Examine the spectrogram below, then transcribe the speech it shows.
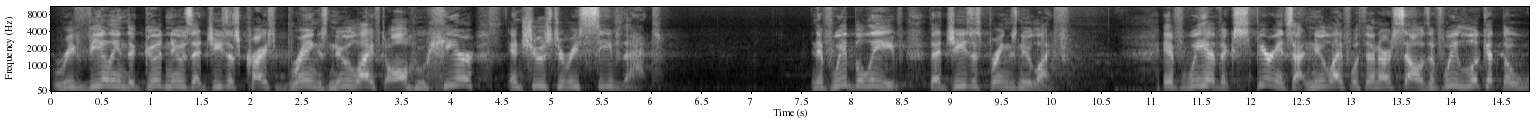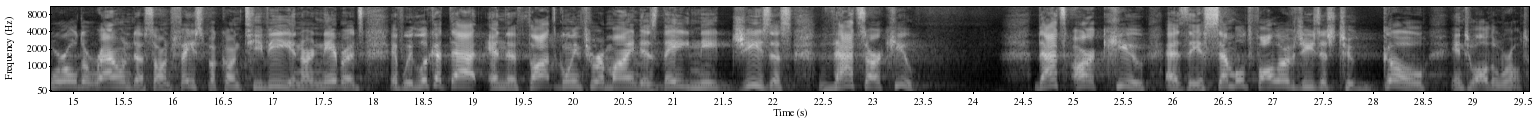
revealing the good news that Jesus Christ brings new life to all who hear and choose to receive that. And if we believe that Jesus brings new life, if we have experienced that new life within ourselves, if we look at the world around us on Facebook, on TV, in our neighborhoods, if we look at that and the thoughts going through our mind is they need Jesus, that's our cue. That's our cue as the assembled follower of Jesus to go into all the world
